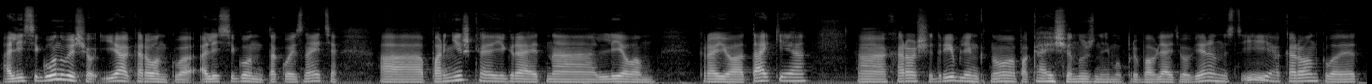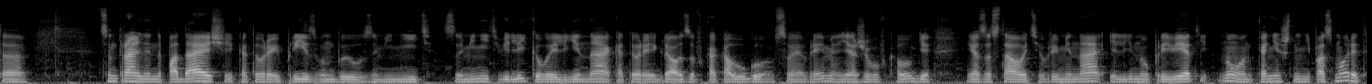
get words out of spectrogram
Алисигун вышел и Акаронква. Алисигун такой, знаете, а, парнишка играет на левом краю атаки. А, хороший дриблинг, но пока еще нужно ему прибавлять уверенность. И Акаронква это центральный нападающий, который призван был заменить, заменить великого Ильина, который играл за ФК Калугу в свое время. Я живу в Калуге, я застал эти времена. Ильину привет. Ну, он, конечно, не посмотрит,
